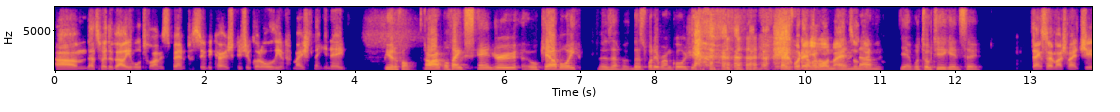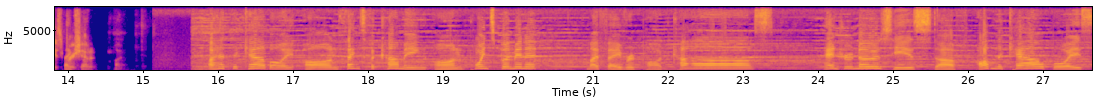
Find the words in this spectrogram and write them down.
um, that's where the valuable time is spent for Supercoach because you've got all the information that you need. Beautiful. All right. Well, thanks, Andrew or Cowboy. Is that that's what everyone calls you? thanks for coming on, mate. And, um, yeah, we'll talk to you again soon. Thanks so much, mate. Cheers. Thanks, Appreciate mate. it. I had the cowboy on. Thanks for coming on Points Per Minute, my favorite podcast. Andrew knows his stuff on the Cowboys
